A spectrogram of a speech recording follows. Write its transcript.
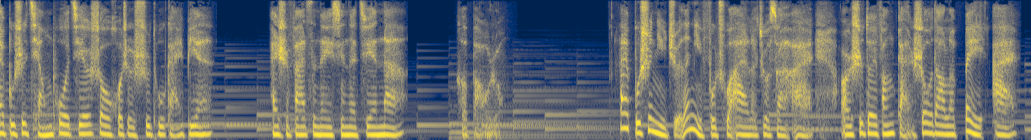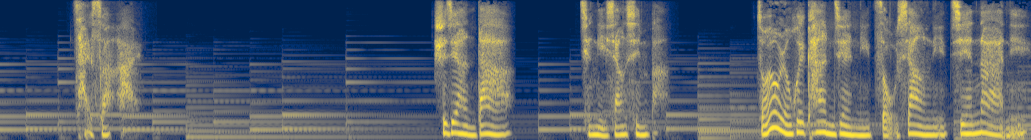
爱不是强迫接受或者试图改变，爱是发自内心的接纳和包容。爱不是你觉得你付出爱了就算爱，而是对方感受到了被爱，才算爱。世界很大，请你相信吧，总有人会看见你，走向你，接纳你，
